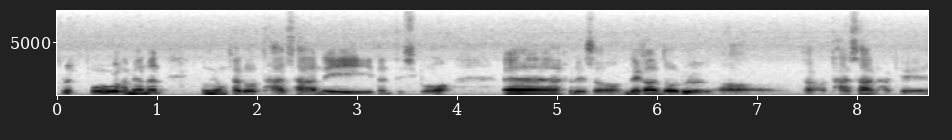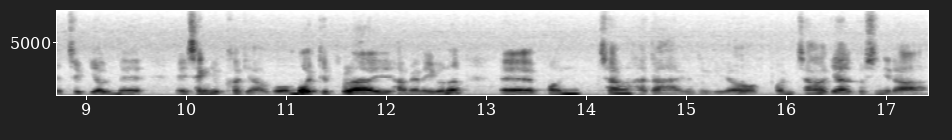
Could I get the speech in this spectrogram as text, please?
fruitful 하면은 형용사로 다산의 이런 뜻이고 에, 그래서 내가 너를 어, 다- 다산하게 즉 열매 에, 생육하게 하고 multiply 하면 이거는 에, 번창하다 이런 얘기예요. 번창하게 할 것이니라.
